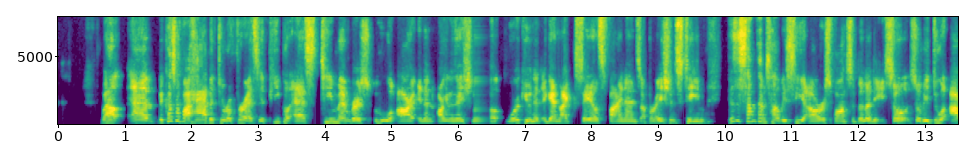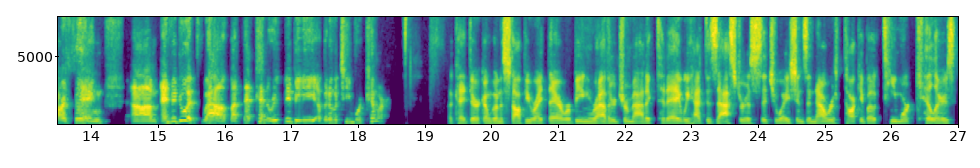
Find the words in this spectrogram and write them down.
Well, uh, because of our habit to refer as the people as team members who are in an organizational work unit, again, like sales, finance, operations team, this is sometimes how we see our responsibility. So, so we do our thing um, and we do it well, but that can really be a bit of a teamwork killer. Okay, Dirk, I'm going to stop you right there. We're being rather dramatic today. We had disastrous situations, and now we're talking about teamwork killers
